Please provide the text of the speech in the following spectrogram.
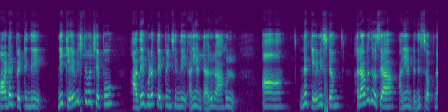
ఆర్డర్ పెట్టింది. నీకేమిష్టమో చెప్పు. అదే కూడా తెప్పించింది అని అంటారు రాహుల్. నాకేమిష్టం? రవ్వ దోశ అని అంటుంది స్వప్న.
